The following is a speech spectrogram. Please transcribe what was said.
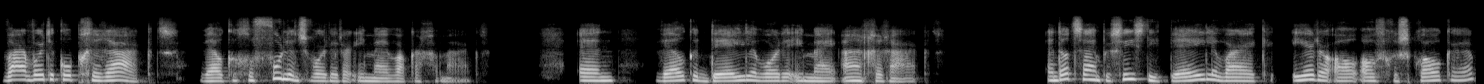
Waar word ik op geraakt? Welke gevoelens worden er in mij wakker gemaakt? En welke delen worden in mij aangeraakt? En dat zijn precies die delen waar ik eerder al over gesproken heb.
